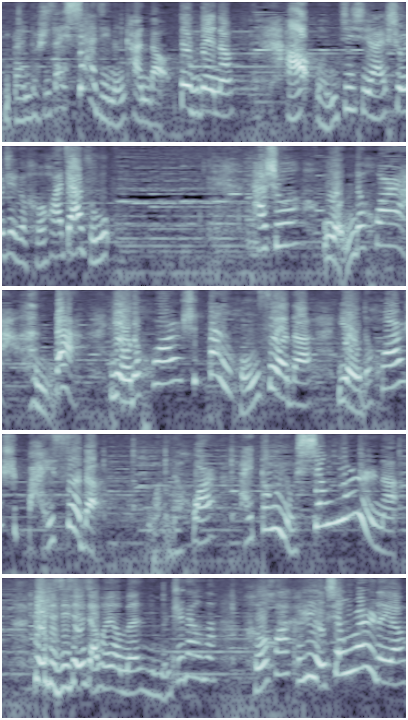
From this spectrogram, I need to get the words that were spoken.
一般都是在夏季能看到，对不对呢？好，我们继续来说这个荷花家族。他说：“我们的花啊很大，有的花是淡红色的，有的花是白色的，我们的花还都有香味儿呢。”电视机前的小朋友们，你们知道吗？荷花可是有香味儿的哟。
